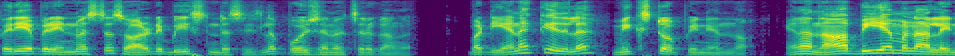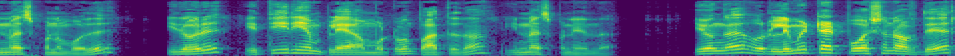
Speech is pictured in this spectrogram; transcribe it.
பெரிய பெரிய இன்வெஸ்டர்ஸ் ஆல்ரெடி பீஸ்ட் இண்டஸ்ட்ரீஸில் பொசிஷன் வச்சுருக்காங்க. பட் எனக்கு இதில் மிக்ஸ்ட் ஒப்பீனியன் தான். ஏன்னா நான் பிஎம்என்ஆரில் இன்வெஸ்ட் பண்ணும்போது இது ஒரு எத்தீரியம் பிளேயாக மட்டும் பார்த்து தான் இன்வெஸ்ட் பண்ணியிருந்தேன். இவங்க ஒரு limited portion of their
